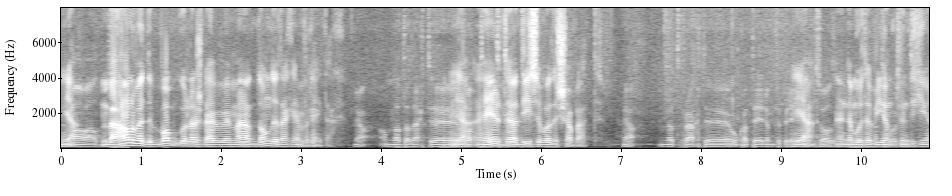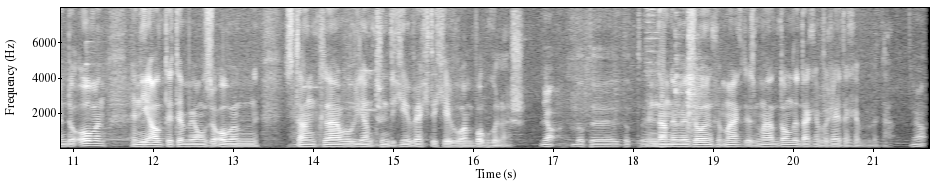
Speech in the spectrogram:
ja. Normaal wel, dus- Behalve de bobgoulash, dat hebben we maar donderdag en vrijdag. Ja, omdat dat echt ja, wat een hele traditie voor de Shabbat. Ja, dat vraagt eh, ook wat tijd om te bereiden. Ja, zoals en dan moet er net hoorde. 24 uur in de oven. En niet altijd hebben we onze oven staan klaar voor 24 uur weg te geven een bobgoulash. Ja, dat... eh, dat eh, En dan hebben we zo een gemaakt, dus maar donderdag en vrijdag hebben we dat. ja.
